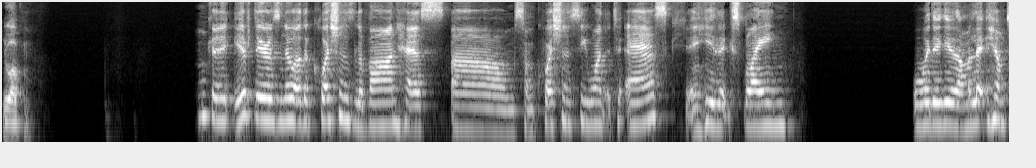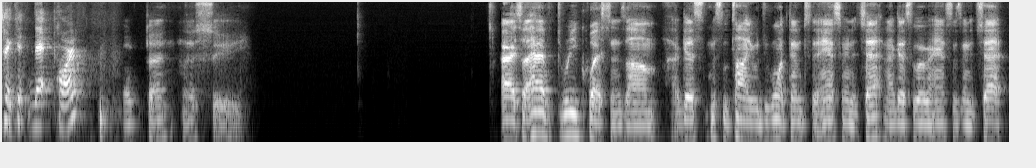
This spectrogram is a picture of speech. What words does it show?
You're welcome. Okay, if there's no other questions, Le'Vonn has um, some questions he wanted to ask, and he'll explain what it is. I'm gonna let him take it, that part. Okay, let's see. All right, so I have three questions. Um, I guess Ms. Latanya, would you want them to answer in the chat? And I guess whoever answers in the chat.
